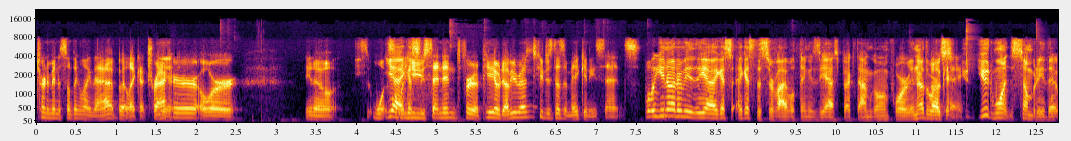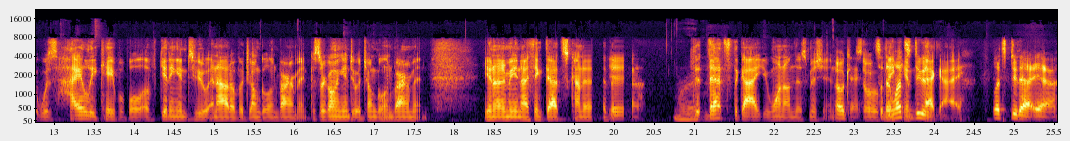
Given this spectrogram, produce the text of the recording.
turn him into something like that, but like a tracker or, you know, Yeah, I guess- you send in for a POW rescue just doesn't make any sense. Well, you know what I mean. Yeah, I guess I guess the survival thing is the aspect I'm going for. In other words, Okay. you'd, you'd want somebody that was highly capable of getting into and out of a jungle environment because they're going into a jungle environment. You know what I mean? I think that's kind of Yeah. Right. th- that's the guy you want on this mission. Okay, so, so then let's do that guy. Let's do that. Yeah.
